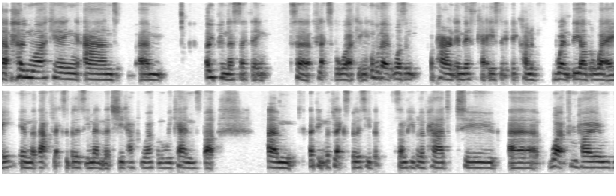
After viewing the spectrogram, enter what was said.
uh, home working and um, openness. I think to flexible working, although it wasn't apparent in this case, it, it kind of went the other way in that that flexibility meant that she'd have to work on the weekends, but um, I think the flexibility that some people have had to uh, work from home,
